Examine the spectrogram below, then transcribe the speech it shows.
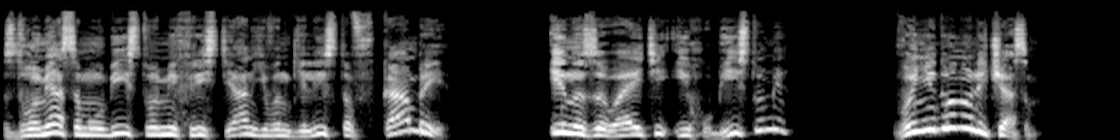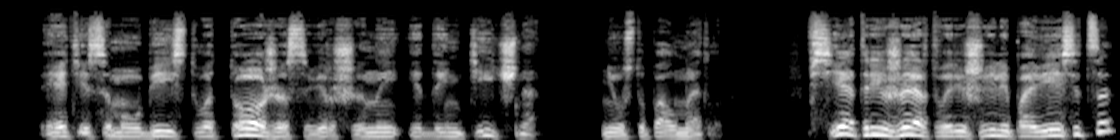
с двумя самоубийствами христиан-евангелистов в Камбрии и называете их убийствами? Вы не дунули часом? Эти самоубийства тоже совершены идентично, не уступал Мэтлок. Все три жертвы решили повеситься,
